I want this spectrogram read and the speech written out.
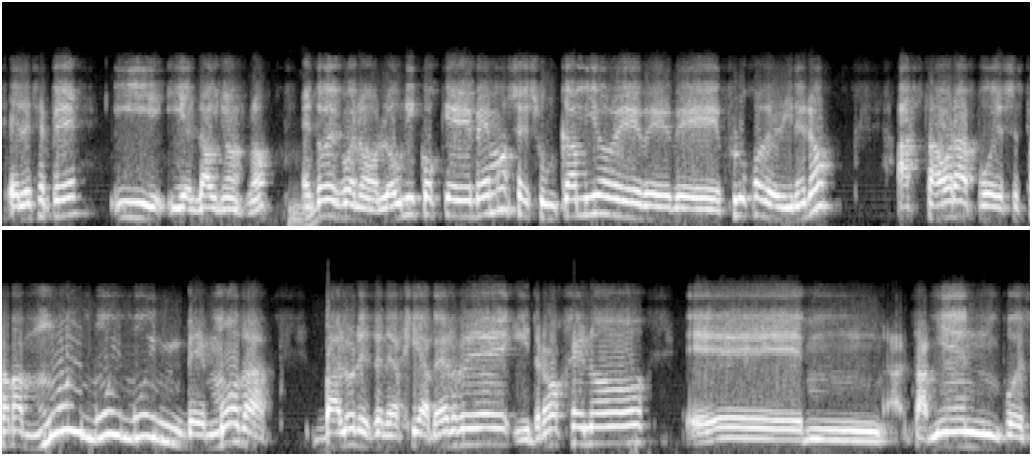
el SP y, y el Dow Jones, ¿no? Entonces, bueno, lo único que vemos es un cambio de, flujo de dinero. Hasta ahora, pues, estaba muy, muy, muy de moda valores de energía verde, hidrógeno, eh, mm, también, pues,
